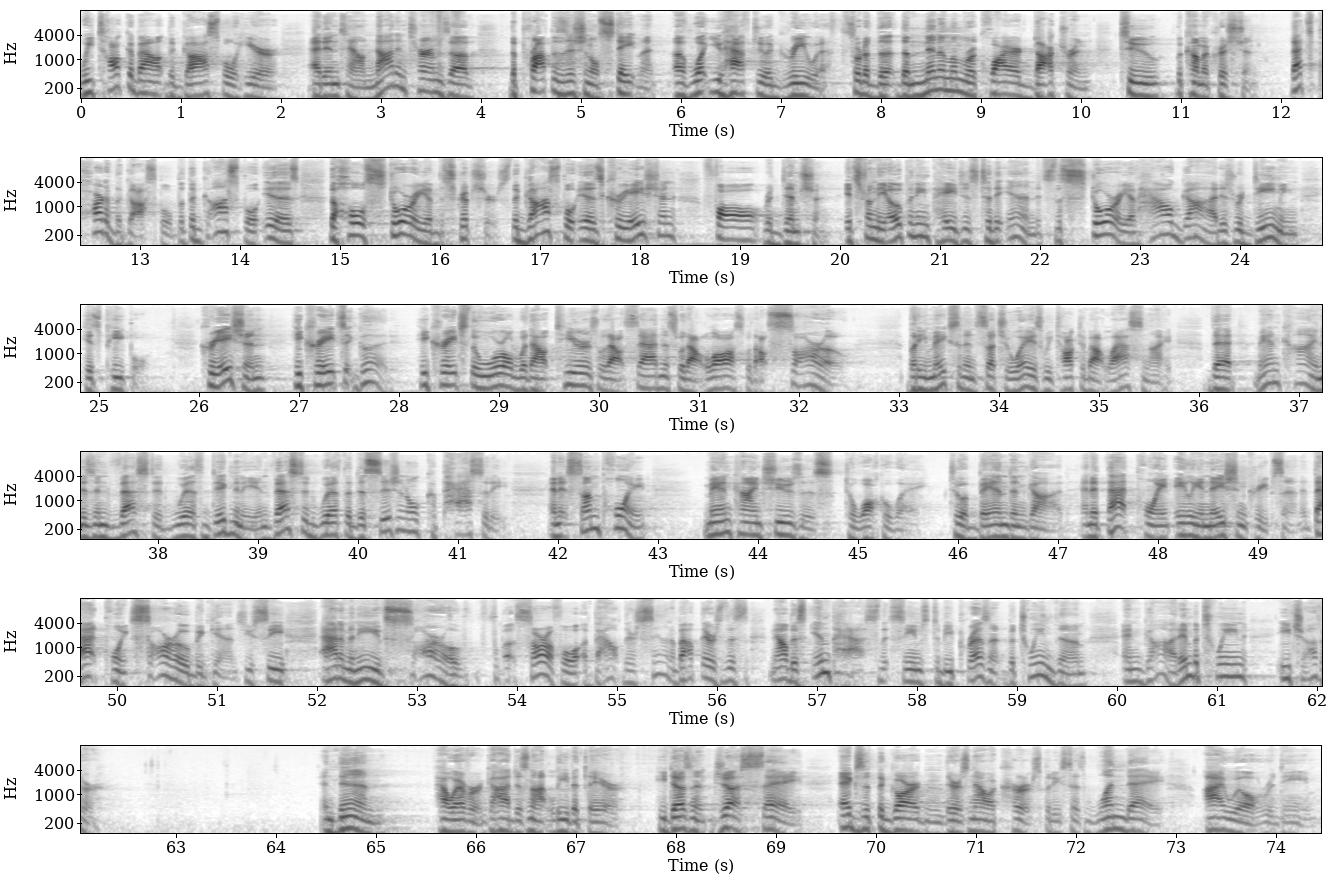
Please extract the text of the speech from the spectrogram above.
We talk about the gospel here at InTown, not in terms of the propositional statement of what you have to agree with, sort of the, the minimum required doctrine to become a Christian. That's part of the gospel, but the gospel is the whole story of the scriptures. The gospel is creation, fall, redemption. It's from the opening pages to the end. It's the story of how God is redeeming his people. Creation, he creates it good. He creates the world without tears, without sadness, without loss, without sorrow. But he makes it in such a way, as we talked about last night, that mankind is invested with dignity, invested with a decisional capacity and at some point, mankind chooses to walk away, to abandon God. And at that point, alienation creeps in. At that point, sorrow begins. You see Adam and Eve sorrow sorrowful about their sin, about there's this now this impasse that seems to be present between them and God and between each other. And then, however, God does not leave it there. He doesn't just say, exit the garden, there's now a curse, but he says, one day I will redeem.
